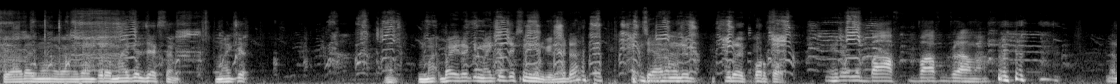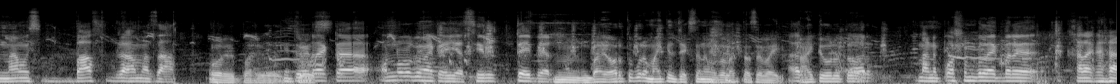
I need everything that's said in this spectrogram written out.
চেহারাই মনে হয় পুরো মাইকেল জ্যাকসন মাইকেল ভাই এটা কি মাইকেল জ্যাকসন মুরগি না এটা? চেহারা মানে পুরো কর্কট। এটা হলো বাফ বাফ ব্রাহ্মা। নাম হচ্ছে বাফ ব্রাহ্মা জাত। ওরে ভাই ভাই কিন্তু এটা একটা অন্যরকম একটা ইয়া সিল্ক টাইপের। ভাই ওর তো পুরো মাইকেল জ্যাকসনের মতো লাগতেছে ভাই। হাইটে হলো তো মানে পশমগুলো একবারে খাড়া খাড়া।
